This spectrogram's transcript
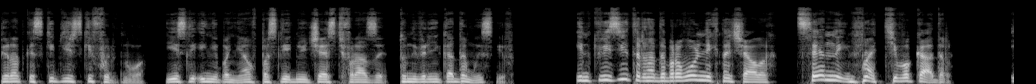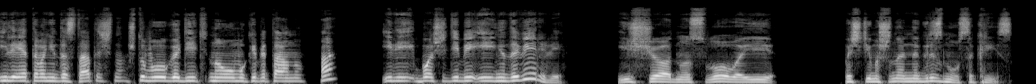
Пиратка скептически фыркнула, если и не поняв последнюю часть фразы, то наверняка домыслив. «Инквизитор на добровольных началах. Ценный, мать его, кадр. Или этого недостаточно, чтобы угодить новому капитану, а? Или больше тебе и не доверили?» «Еще одно слово и...» Почти машинально грызнулся Крис.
